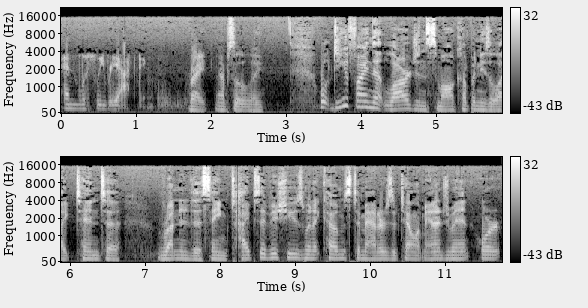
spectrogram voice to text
endlessly reacting. Right, absolutely. Well, do you find that large and small companies alike tend to run into the same types of issues when it comes to matters of talent management, or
